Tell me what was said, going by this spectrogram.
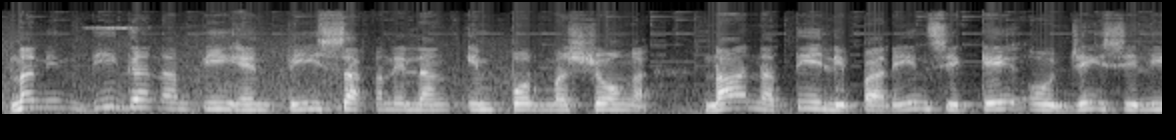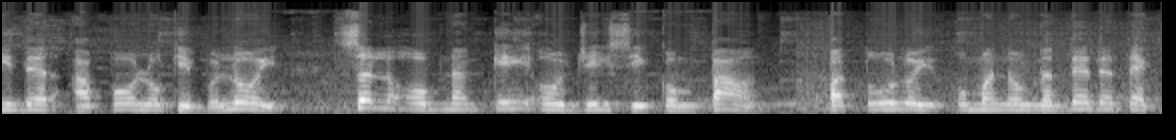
Nanindigan ang PNP sa kanilang impormasyong na natili pa rin si KOJC leader Apollo Kibuloy sa loob ng KOJC compound. Patuloy umanong nadedetect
